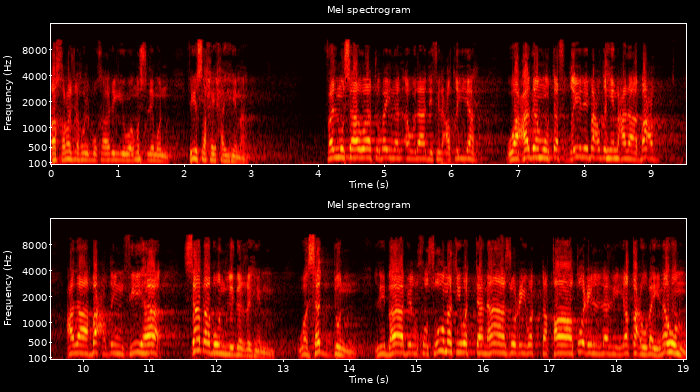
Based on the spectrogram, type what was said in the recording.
أخرجه البخاري ومسلم في صحيحيهما. فالمساواة بين الأولاد في العطية وعدم تفضيل بعضهم على بعض على بعض فيها سبب لبرهم وسد لباب الخصومة والتنازع والتقاطع الذي يقع بينهم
